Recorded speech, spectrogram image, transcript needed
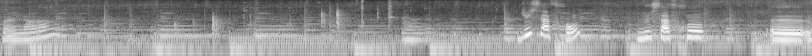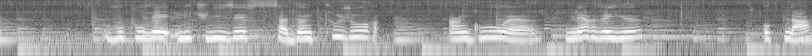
Voilà. Du safran. Le safran, euh, vous pouvez l'utiliser, ça donne toujours un goût euh, merveilleux au plat.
